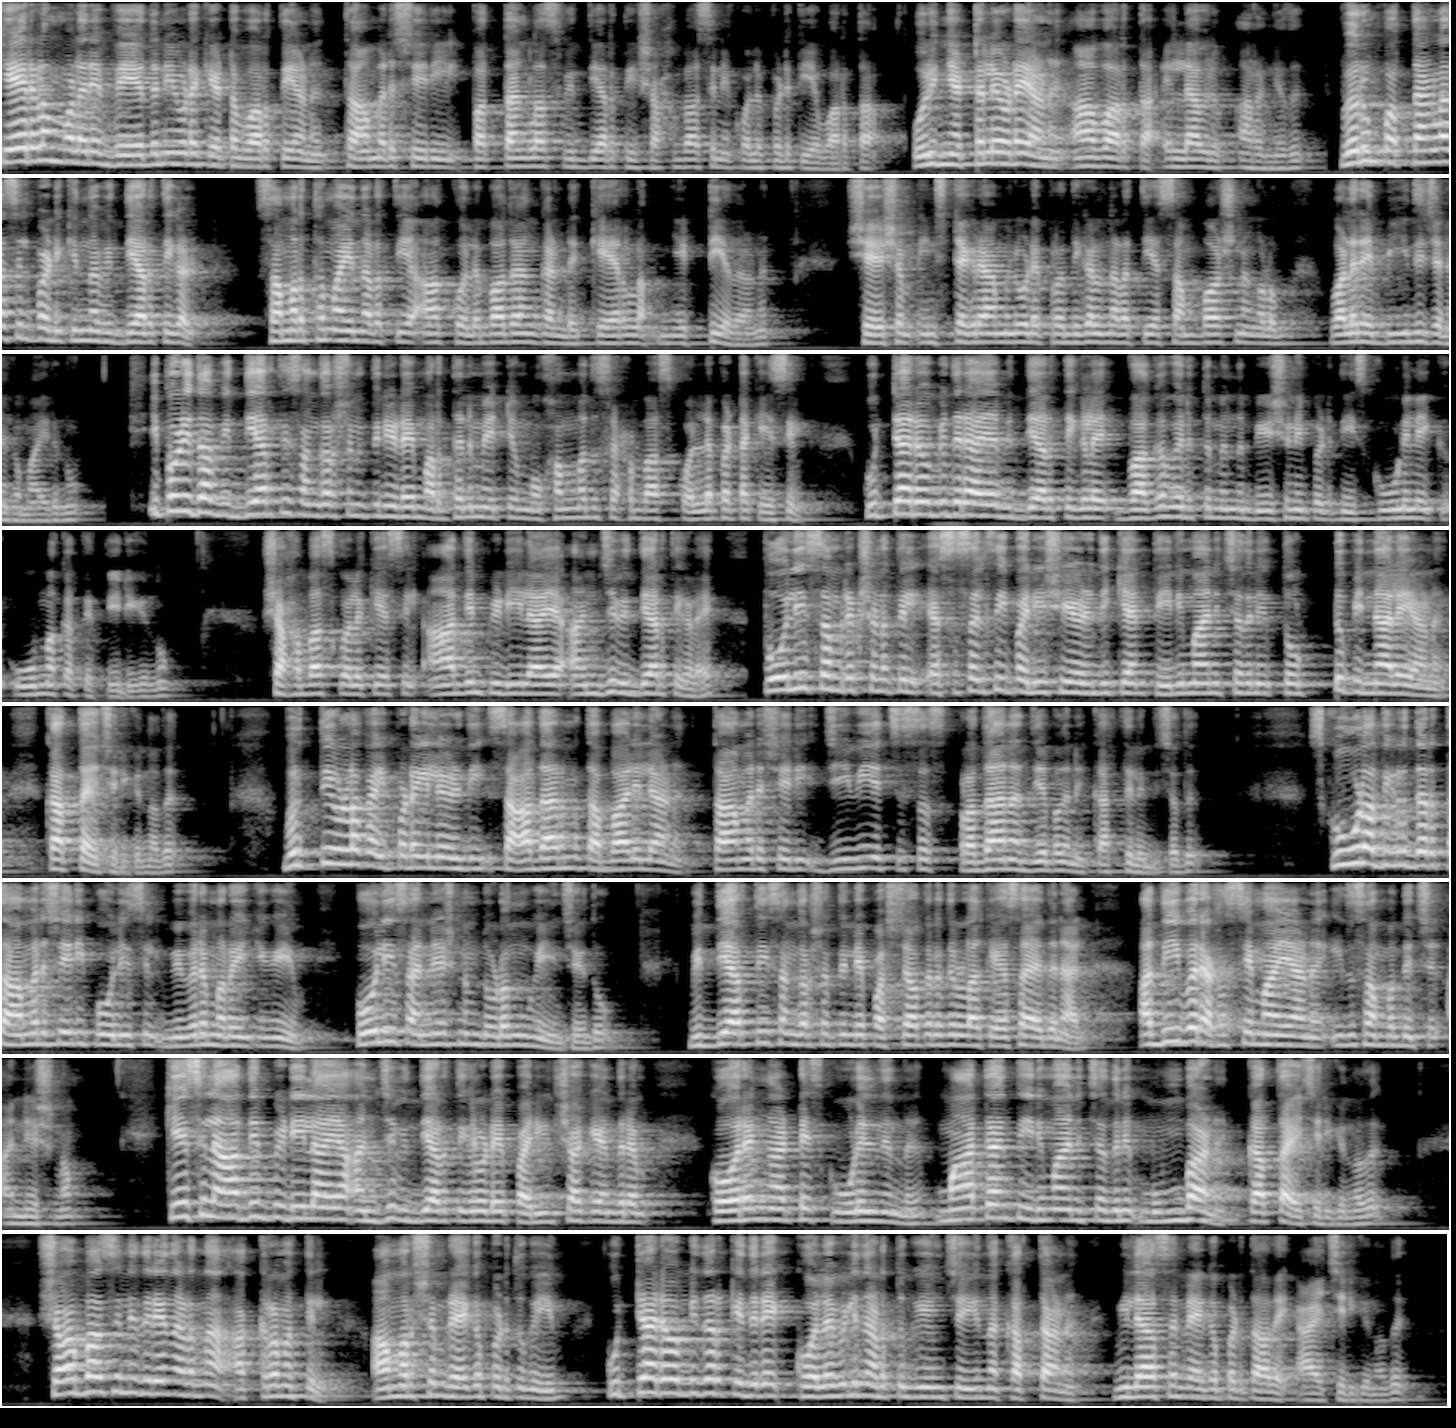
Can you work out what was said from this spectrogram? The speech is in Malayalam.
കേരളം വളരെ വേദനയോടെ കേട്ട വാർത്തയാണ് താമരശ്ശേരിയിൽ പത്താം ക്ലാസ് വിദ്യാർത്ഥി ഷഹബാസിനെ കൊലപ്പെടുത്തിയ വാർത്ത. ഒരു ഞെട്ടലോടെയാണ് ആ വാർത്ത എല്ലാവരും അറിഞ്ഞത്. വെറും പത്താം ക്ലാസ്സിൽ പഠിക്കുന്ന വിദ്യാർത്ഥികൾ സമർത്ഥമായി നടത്തിയ ആ കൊലപാതകം കണ്ട് കേരളം ഞെട്ടിയതാണ്. ശേഷം ഇൻസ്റ്റഗ്രാമിലൂടെ പ്രതികൾ നടത്തിയ സംഭാഷണങ്ങളും വളരെ ഭീതിജനകമായിരുന്നു. ഇപ്പോഴിതാ വിദ്യാർത്ഥി സംഘർഷണത്തിനിടെ മർദ്ദനമേറ്റ് മുഹമ്മദ് ഷഹബാസ് കൊല്ലപ്പെട്ട കേസിൽ കുറ്റാരോപിതരായ വിദ്യാർത്ഥികളെ വകവരുത്തുമെന്ന് ഭീഷണിപ്പെടുത്തി സ്കൂളിലേക്ക് ഊമക്കത്തെത്തിയിരിക്കുന്നു. ഷഹബാസ് കൊലക്കേസിൽ ആദ്യം പിടിയിലായ അഞ്ച് വിദ്യാർത്ഥികളെ പോലീസ് സംരക്ഷണത്തിൽ എസ് എസ് എൽ സി പരീക്ഷ എഴുതിക്കാൻ തീരുമാനിച്ചതിന് തൊട്ടു പിന്നാലെയാണ് കത്തയച്ചിരിക്കുന്നത്. വൃത്തിയുള്ള കൈപ്പടയിൽ എഴുതി സാധാരണ തപാലിലാണ് Thamarassery G V H S S പ്രധാന അധ്യാപകന് കത്ത് ലഭിച്ചത്. സ്കൂൾ അധികൃതർ താമരശ്ശേരി പോലീസിൽ വിവരമറിയിക്കുകയും പോലീസ് അന്വേഷണം തുടങ്ങുകയും ചെയ്തു. വിദ്യാർത്ഥി സംഘർഷത്തിന്റെ പശ്ചാത്തലത്തിലുള്ള കേസായതിനാൽ അതീവ രഹസ്യമായാണ് ഇത് സംബന്ധിച്ച് അന്വേഷണം. കേസിൽ ആദ്യം പിടിയിലായ അഞ്ച് വിദ്യാർത്ഥികളുടെ പരീക്ഷാ കേന്ദ്രം കോരങ്ങാട്ടെ സ്കൂളിൽ നിന്ന് മാറ്റാൻ തീരുമാനിച്ചതിന് മുമ്പാണ് കത്തയച്ചിരിക്കുന്നത്. ഷാബാസിനെതിരെ നടന്ന അക്രമത്തിൽ അമർഷം രേഖപ്പെടുത്തുകയും കുറ്റാരോപിതർക്കെതിരെ കൊലവിളി നടത്തുകയും ചെയ്യുന്ന കത്താണ് വിലാസം രേഖപ്പെടുത്താതെ അയച്ചിരിക്കുന്നത്.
